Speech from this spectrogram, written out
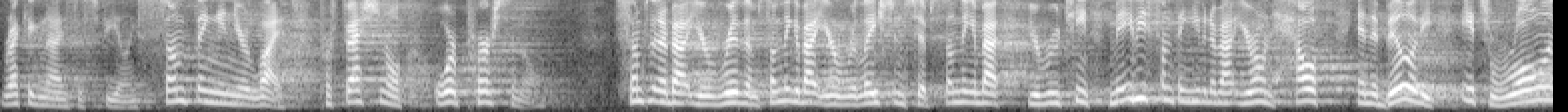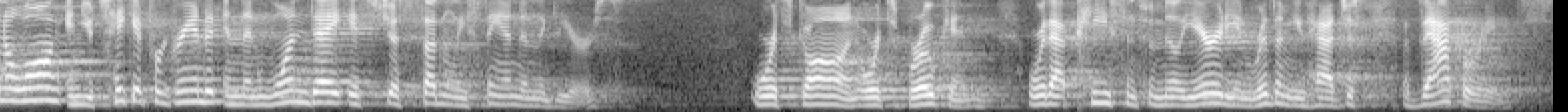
recognize this feeling? Something in your life, professional or personal, Something about your rhythm, something about your relationships, something about your routine, maybe something even about your own health and ability. It's rolling along and you take it for granted, and then one day it's just suddenly sand in the gears. Or it's gone, or it's broken, or that peace and familiarity and rhythm you had just evaporates.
